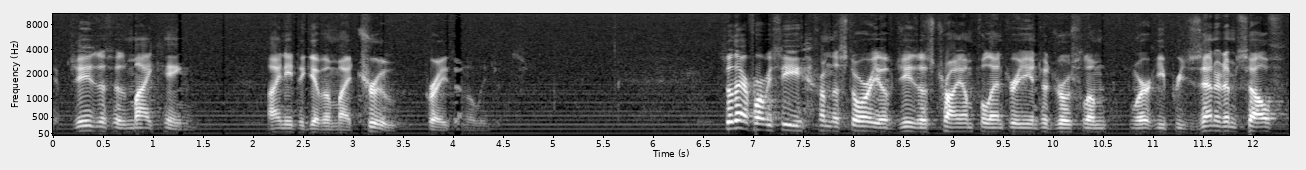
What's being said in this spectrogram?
If Jesus is my king, I need to give him my true praise and allegiance. So therefore, we see from the story of Jesus' triumphal entry into Jerusalem, where he presented himself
